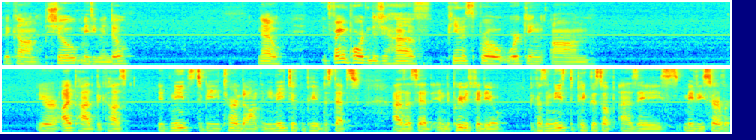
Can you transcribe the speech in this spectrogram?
click on Show MIDI Window. Now, it's very important that you have Pianist Pro working on your iPad because it needs to be turned on and you need to complete the steps as I said in the previous video because it needs to pick this up as a MIDI server.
